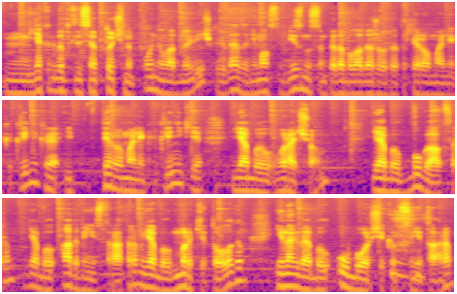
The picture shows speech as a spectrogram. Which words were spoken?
я когда-то для себя точно понял одну вещь, когда занимался бизнесом, когда была даже вот эта первая маленькая клиника, и в первой маленькой клинике я был врачом, я был бухгалтером, я был администратором, я был маркетологом, иногда был уборщиком, санитаром.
